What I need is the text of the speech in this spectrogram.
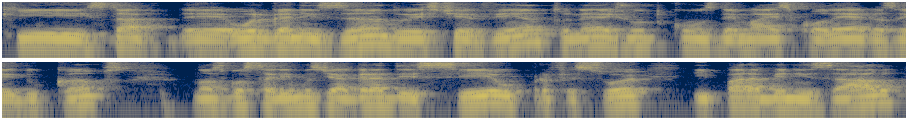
que está é, organizando este evento, né, junto com os demais colegas aí do campus. Nós gostaríamos de agradecer o professor e parabenizá-lo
